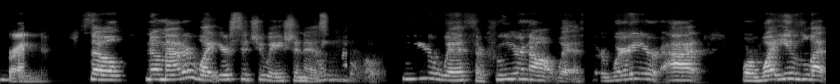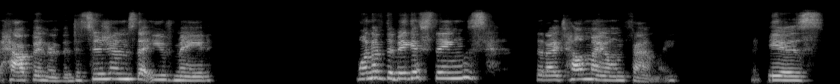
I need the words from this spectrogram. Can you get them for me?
Right so no matter what your situation is, who you're with or who you're not with, or where you're at, or what you've let happen, or the decisions that you've made, one of the biggest things that I tell my own family is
